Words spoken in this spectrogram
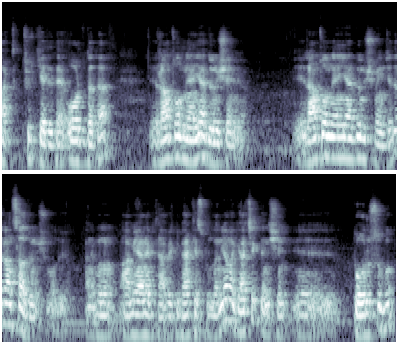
artık Türkiye'de de, Ordu'da da e, rant olmayan yer dönüşemiyor. Rant olmayan yer dönüşmeyince de rantsal dönüşüm oluyor. Hani bunu amiyane bir tabir gibi herkes kullanıyor ama gerçekten işin doğrusu bu.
